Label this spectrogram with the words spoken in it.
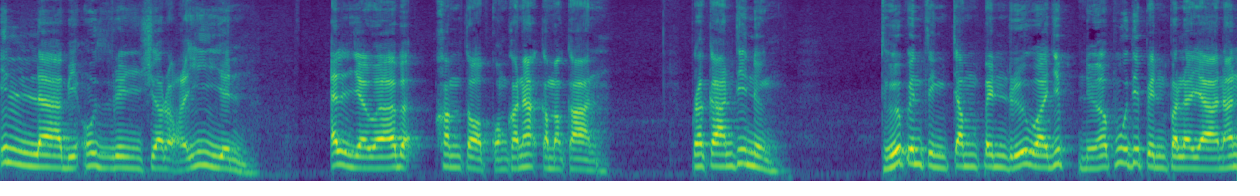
إلا بعذر شرعي الجواب คำตอบของคณะกรรมการ ประการที่หนึ่ง ถือเป็นสิ่งจำเป็นหรือวาญิบเหนือผู้ที่เป็นภรรยานั้น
